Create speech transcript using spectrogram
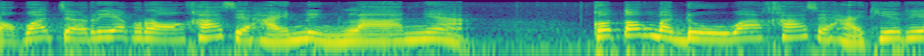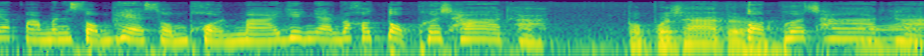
บอกว่าจะเรียกร้องค่าเสียหาย 1 ล้านเนี่ยก็ต้องมาดูว่าค่าเสียหายที่เรียกมามันสมเหตุสมผลไหมายืนยันว่าเขาตบเพื่อชาติค่ะ ตบเพื่อชาติเหรอตบเพื่อชาติค่ะ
